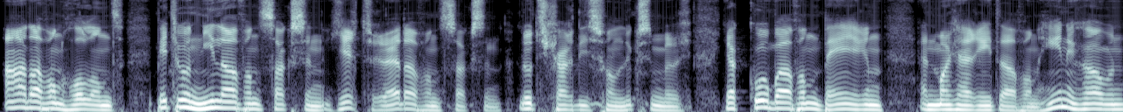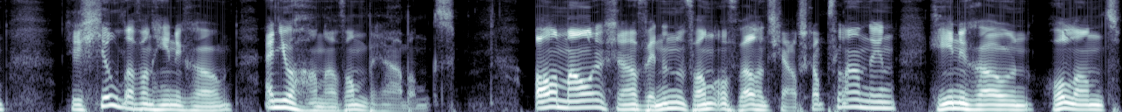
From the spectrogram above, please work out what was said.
Ada van Holland, Petronilla van Saxen, Gertruida van Saxen, Lutgardis van Luxemburg, Jacoba van Beieren en Margaretha van Henegouwen, Gergilda van Henegouwen en Johanna van Brabant. Allemaal gravinnen van ofwel het graafschap Vlaanderen, Henegouwen, Holland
